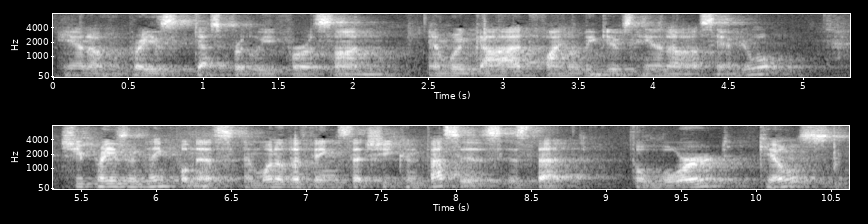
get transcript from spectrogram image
Hannah, who prays desperately for a son. And when God finally gives Hannah Samuel, she prays in thankfulness. And one of the things that she confesses is that the Lord kills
